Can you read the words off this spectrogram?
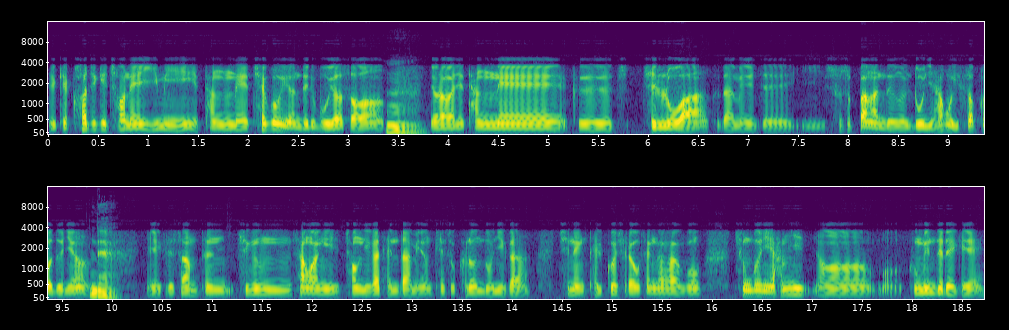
이렇게 커지기 전에 이미 당내 최고위원들이 모여서 음. 여러 가지 당내 그 진로와 그다음에 이제 이 수습 방안 등을 논의하고 있었거든요. 네. 예, 그래서 아무튼 지금 상황이 정리가 된다면 계속 그런 논의가 진행될 것이라고 생각하고 충분히 합리 어뭐 국민들에게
